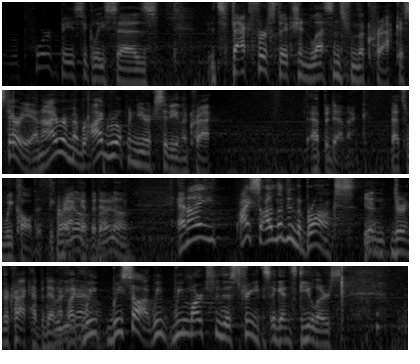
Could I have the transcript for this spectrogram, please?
The report basically says it's fact first fiction, lessons from the crack hysteria. And I remember I grew up in New York City in the crack epidemic. That's what we called it, the crack Right on, epidemic. right. And I, I, saw, I lived in the Bronx in, during the crack epidemic. Like we, we saw it. We, we marched through the streets against dealers.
